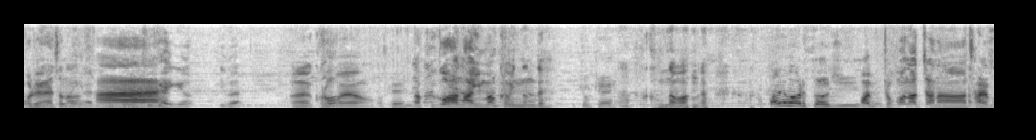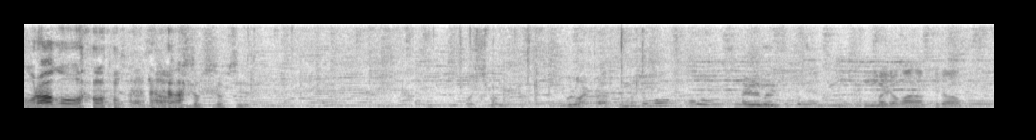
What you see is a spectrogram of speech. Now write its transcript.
불행했잖아. 아, 네, 이거야? 이거야? 그런 거예요. 오케이 나 그거 하나 이만큼 있는데. 오케이 오케이 겁나 많아요. 빨리 말했어야지 아, 적어놨잖아. 잘 보라고. 아, 접시 접시 접시 어 이걸로 할까요? 국물 좀 먹고 하려면 국물 영어 하나 필요하고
